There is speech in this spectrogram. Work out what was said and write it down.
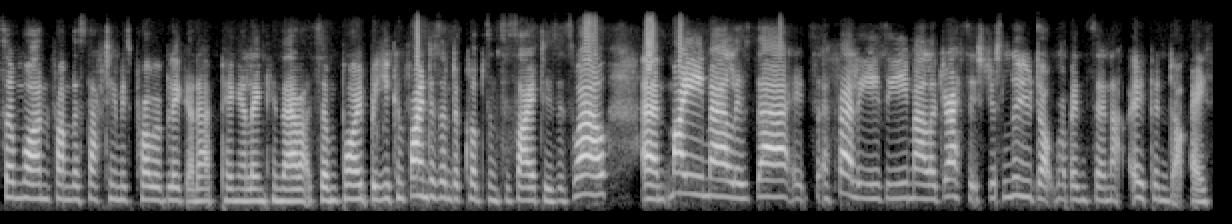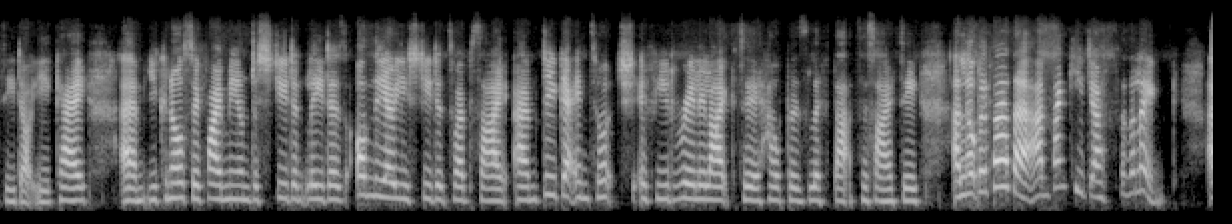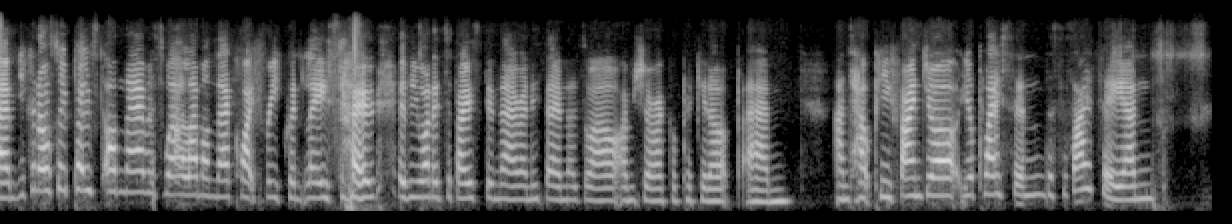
someone from the staff team is probably going to ping a link in there at some point, but you can find us under clubs and societies as well. Um, my email is there. It's a fairly easy email address. It's just lou.robinson at open.ac.uk. Um, you can also find me under student leaders on the OU Students website. Um, do get in touch if you'd really like to help us lift that society a little bit further. And thank you, Jess, for the link. Um, you can also post on there as well. I'm on there quite frequently. So if you wanted to post in there anything as well, I'm sure I could pick it up um, and help you find your, your place in the society and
